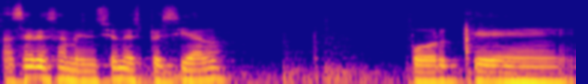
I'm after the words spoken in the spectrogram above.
hacer esa mención especial porque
